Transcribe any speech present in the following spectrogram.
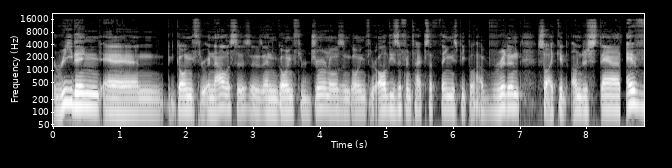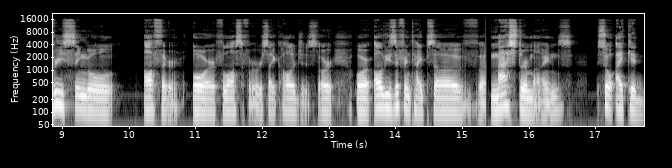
reading and going through analyses and going through journals and going through all these different types of things people have written so I could understand every single author or philosopher or psychologist or or all these different types of uh, masterminds so I could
